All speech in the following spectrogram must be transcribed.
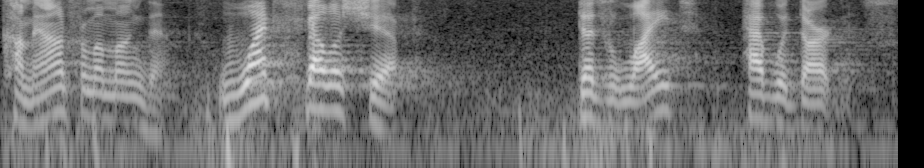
Come out from among them. What fellowship does light have with darkness?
